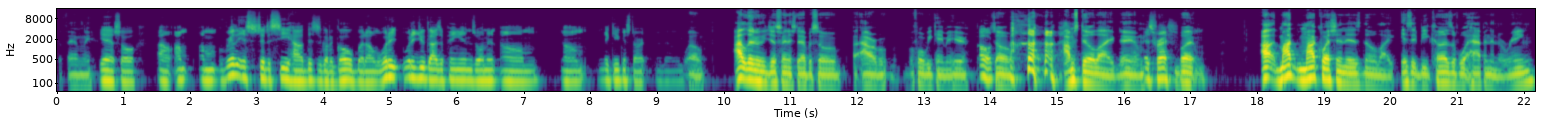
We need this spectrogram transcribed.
the family. Yeah, so uh, I'm I'm really interested to see how this is gonna go. But um, what are what are you guys' opinions on it? Um, um, Nick, you can start. And then we can- Well, I literally just finished the episode an hour be- before we came in here. Oh, okay. so I'm still like, damn. it's fresh. But I, my my question is though, like, is it because of what happened in the ring?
